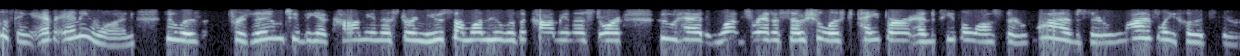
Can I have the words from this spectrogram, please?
listing anyone who was presumed to be a communist or knew someone who was a communist or who had once read a socialist paper and people lost their lives, their livelihoods, their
